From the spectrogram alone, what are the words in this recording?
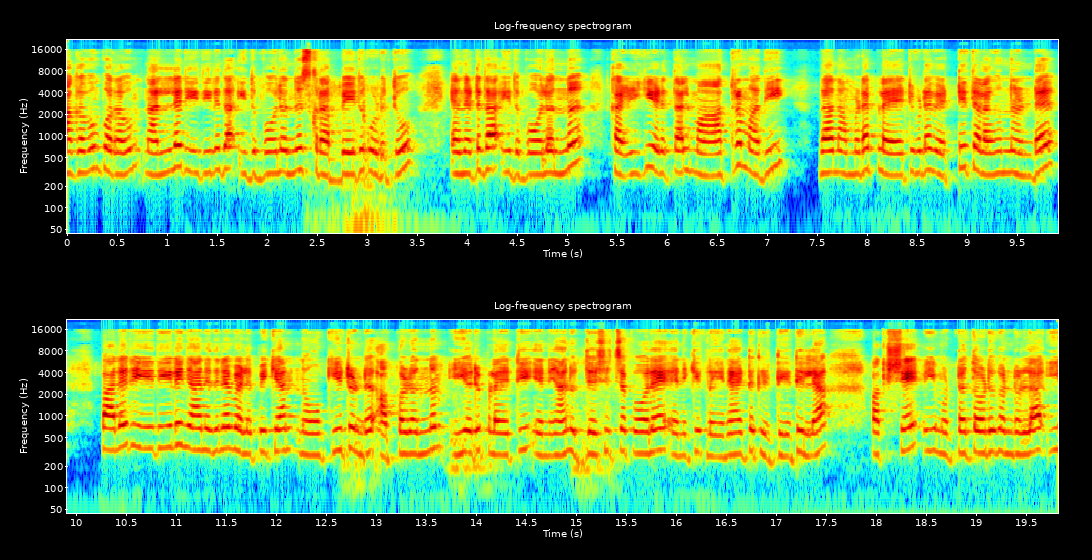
അകവും പുറവും നല്ല രീതിയിൽ ഇതാ ഇതുപോലെ ഒന്ന് സ്ക്രബ് ചെയ്ത് കൊടുത്തു. എന്നിട്ട് ഇതാ ഇതുപോലെ ഒന്ന് കഴുകിയെടുത്താൽ മാത്രം മതി. ഇതാ നമ്മുടെ പ്ലേറ്റ് ഇവിടെ വെട്ടി തിളങ്ങുന്നുണ്ട്. പല രീതിയിൽ ഞാൻ ഇതിനെ വെളുപ്പിക്കാൻ നോക്കിയിട്ടുണ്ട്. അപ്പോഴൊന്നും ഈ ഒരു പ്ലേറ്റ് ഞാൻ ഉദ്ദേശിച്ച പോലെ എനിക്ക് ക്ലീനായിട്ട് കിട്ടിയിട്ടില്ല. പക്ഷേ ഈ മുട്ടത്തോട് കൊണ്ടുള്ള ഈ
